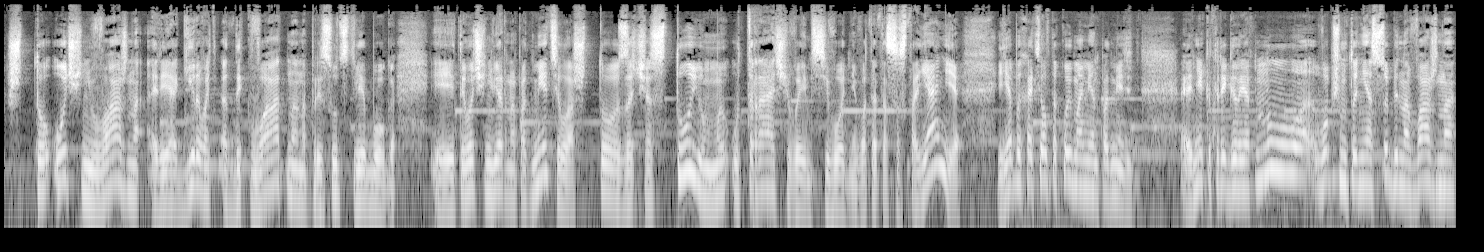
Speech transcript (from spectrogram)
что очень важно реагировать адекватно на присутствие Бога. И ты очень верно подметила, что зачастую мы утрачиваем сегодня вот это состояние. И я бы хотел такой момент подметить. Некоторые говорят, ну, в общем-то, не особенно важно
